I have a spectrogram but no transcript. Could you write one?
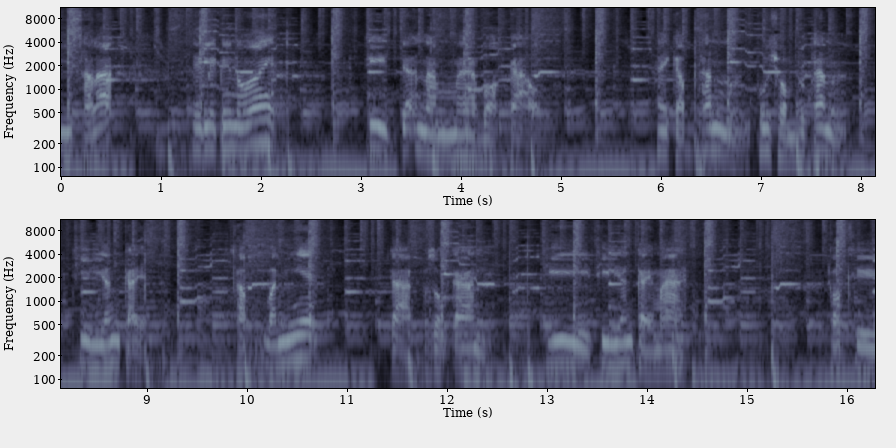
มีสาระเล็กๆน้อยๆที่จะนำมาบอกกล่าว ให้กับท่านผู้ชมทุกท่านที่เลี้ยงไก่ ครับวันนี้จากประสบการณ์ที่ที่เลี้ยงไก่มา ก็คือ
